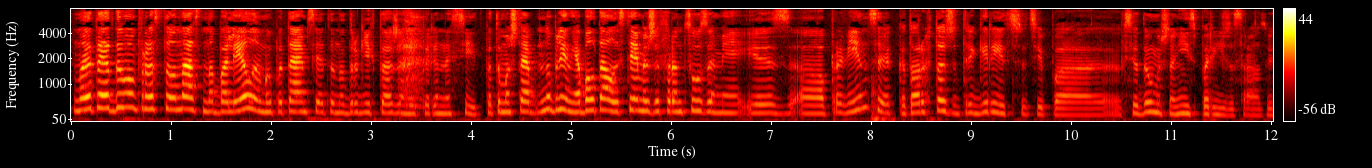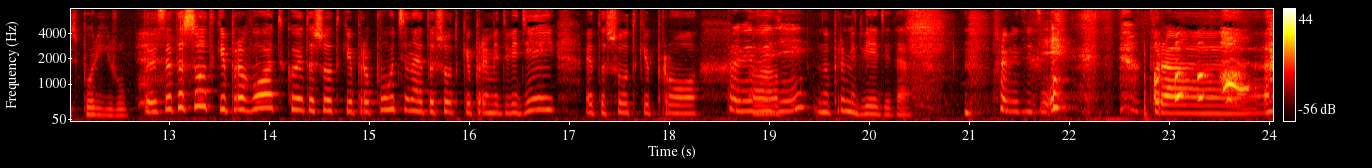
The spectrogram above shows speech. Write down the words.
Но это, я думаю, просто у нас наболело, и мы пытаемся это на других тоже не переносить. Потому что, я, ну, блин, я болтала с теми же французами из э, провинции, которых тоже триггерит, что, типа, все думают, что они из Парижа сразу, из Парижу. То есть это шутки про водку, это шутки про Путина, это шутки про медведей, это шутки про... Про медведей? Э, ну, про медведей, да. Про медведей. Про...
